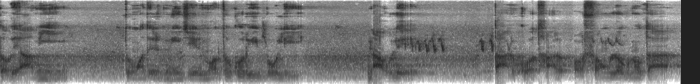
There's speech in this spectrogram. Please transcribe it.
তবে আমি তোমাদের নিজের মতো করেই বলি না হলে তার কথার অসংলগ্নতা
